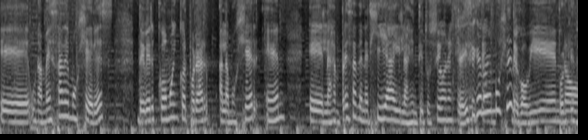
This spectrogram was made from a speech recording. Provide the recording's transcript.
eh, una mesa de mujeres, de ver cómo incorporar a la mujer en eh, las empresas de energía y las instituciones que, dice que no hay mujeres. de gobierno.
